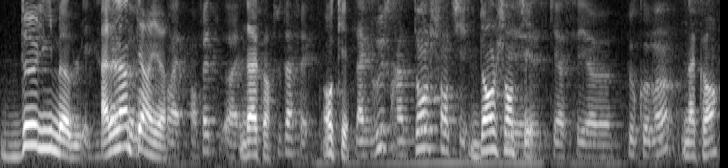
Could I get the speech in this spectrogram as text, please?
de l'immeuble, à l'intérieur. Ouais, en fait, d'accord. Tout à fait. Ok. La grue sera dans le chantier. Dans le chantier. ce qui est assez euh, peu commun. D'accord.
